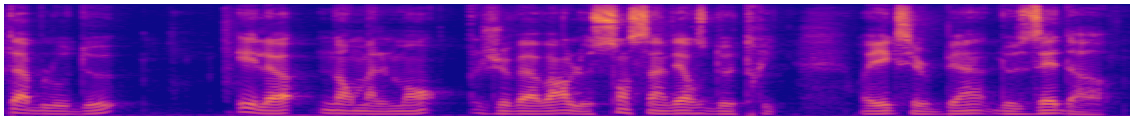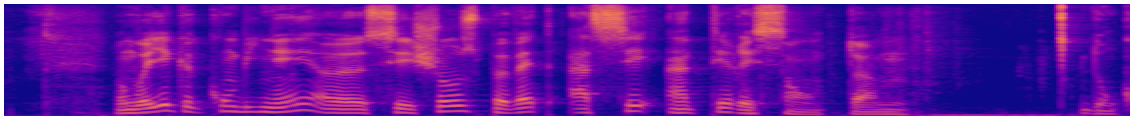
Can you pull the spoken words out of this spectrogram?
tableau 2, et là, normalement, je vais avoir le sens inverse de tri. Vous voyez que c'est bien de Z à A. Donc vous voyez que combiner euh, ces choses peuvent être assez intéressantes. Donc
